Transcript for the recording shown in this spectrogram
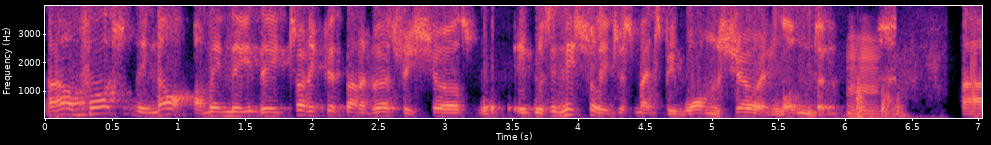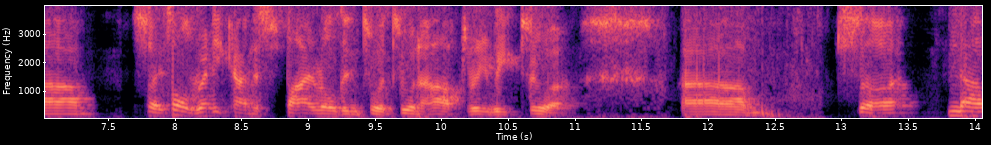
Uh, unfortunately, not. I mean, the, the 25th anniversary shows, it was initially just meant to be one show in London. Um, so it's already kind of spiraled into a two and a half, three week tour. Um, so now,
